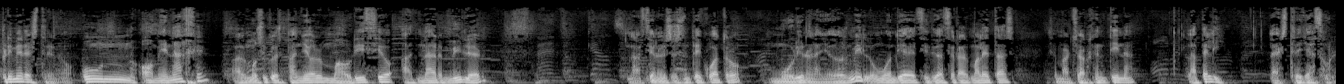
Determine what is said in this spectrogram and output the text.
Primer estreno, un homenaje al músico español Mauricio Aznar Müller. Nació en el 64, murió en el año 2000. Un buen día decidió hacer las maletas, se marchó a Argentina. La peli, La Estrella Azul.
